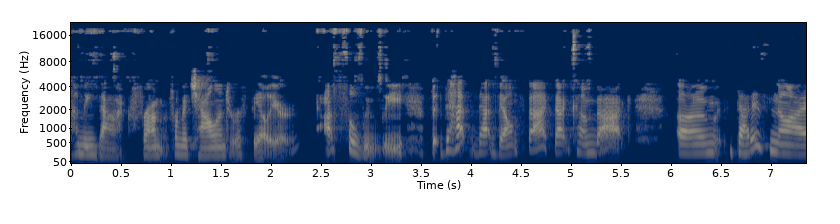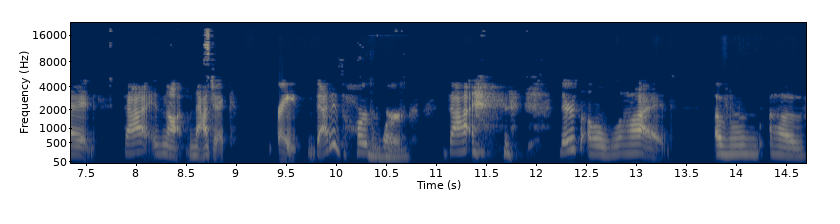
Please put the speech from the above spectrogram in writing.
coming back from from a challenge or a failure? Absolutely. But that that bounce back, that comeback, um, that is not that is not magic, right? That is hard mm-hmm. work. That there's a lot of of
